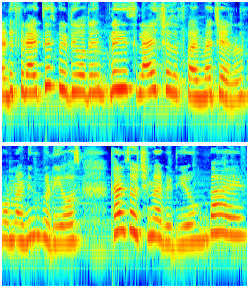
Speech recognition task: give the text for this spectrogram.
And if like this video then please like subscribe my channel for my videos thanks watching my video bye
